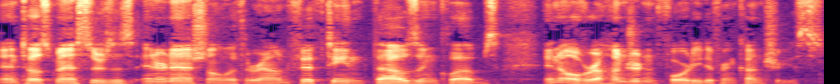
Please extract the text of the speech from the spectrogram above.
And Toastmasters is international with around 15,000 clubs in over 140 different countries.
